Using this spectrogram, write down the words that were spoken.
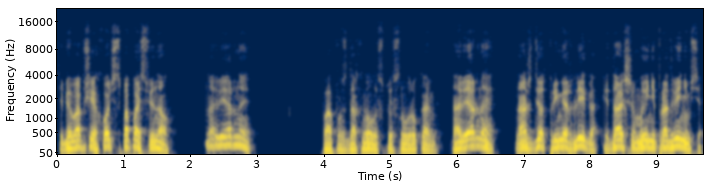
«Тебе вообще хочется попасть в финал?» «Наверное». Папа вздохнул и всплеснул руками. «Наверное. Нас ждет премьер-лига, и дальше мы не продвинемся,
